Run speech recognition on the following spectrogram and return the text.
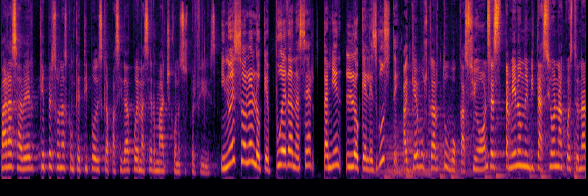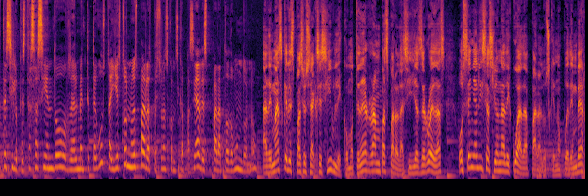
para saber qué personas con qué tipo de discapacidad pueden hacer match con esos perfiles. Y no es solo lo que puedan hacer, también lo que les guste. Hay que buscar tu vocación. Es también una invitación a cuestionarte si lo que estás haciendo realmente te gusta. Y esto no es para las personas con discapacidad, es para todo mundo, ¿no? Además que el espacio sea accesible, como tener rampas para las sillas de ruedas o señalización adecuada para los que no pueden ver.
